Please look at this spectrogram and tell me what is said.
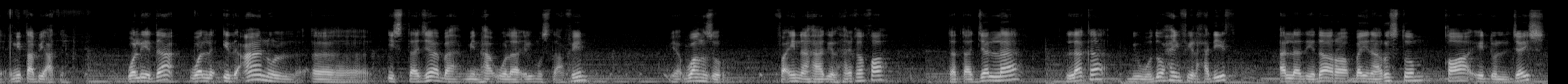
Ya, ini tabiatnya. Wal idza wal id'anul uh, istajabah min haula il mustafin ya wangzur fa inna hadhil haqiqah tatajalla laka biwuduhi fil hadis alladhi dara baina Rustum qaidul jais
